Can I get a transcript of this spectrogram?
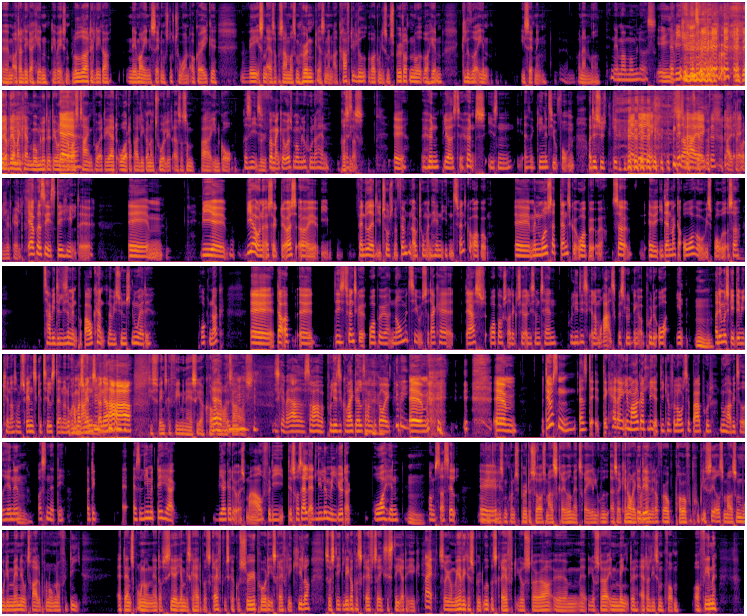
Øhm, og der ligger hen, det er væsen blødere, det ligger nemmere ind i sætningsstrukturen, og gør ikke væsen, altså på samme måde som høn, bliver sådan en meget kraftig lyd, hvor du ligesom spytter den ud, hvor hen glider ind i sætningen øhm, på en anden måde. Det er nemmere at mumle også. Ja, er vi ikke på. Men det er der, man kan mumle det, det er jo ja, netop ja. også tegn på, at det er et ord, der bare ligger naturligt, altså som bare indgår. Præcis, løbet. for man kan jo også mumle hun og han. Præcis. Altså, øh, høn bliver også til høns i sådan altså genitiv formen. Og det synes det Ja, det er rigtigt. det er har jeg, rigtigt. Nej, der går det lidt galt. Ja, præcis. Det er helt øh, øh, vi øh, vi har undersøgt det også og øh, fandt ud af at i 2015 optog man hen i den svenske ordbog. Øh, men modsat danske ordbøger, så øh, i Danmark der overvåger vi sproget, og så tager vi det ligesom ind på bagkant, når vi synes nu er det brugt nok. Øh, der op, øh, de svenske ordbøger er normative, så der kan deres ordbogsredaktør ligesom tage en politisk eller moralsk beslutning og putte ord ind. Mm. Og det er måske det, vi kender som svenske tilstande, og nu oh, kommer nej. svenskerne. De svenske feminazier kommer ja, og tager os. Det skal være så politisk korrekt alt sammen, det går ikke. øhm, øhm, og det er jo sådan, altså det, det kan jeg da egentlig meget godt lide, at de kan få lov til bare at putte, nu har vi taget hen ind, mm. og sådan er det. Og det, altså lige med det her virker det også meget, fordi det trods alt er et lille miljø, der bruger hen mm. om sig selv. Og vi kan øh. ligesom kun spytte så også meget skrevet materiale ud. Altså jeg kender jo rigtig mange, der netop for at prøve at få publiceret så meget som muligt med neutrale pronomener, fordi at dansk pronomen netop siger, at vi skal have det på skrift, vi skal kunne søge på det i skriftlige kilder, så hvis det ikke ligger på skrift, så eksisterer det ikke. Nej. Så jo mere vi kan spytte ud på skrift, jo større, øh, jo større en mængde er der ligesom for dem at finde.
